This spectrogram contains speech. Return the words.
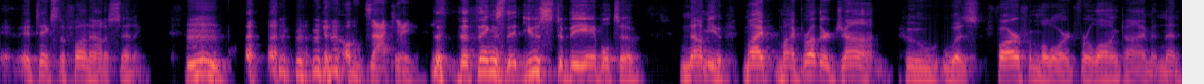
it takes the fun out of sinning. Mm. you know, exactly. The, the things that used to be able to numb you. My my brother John, who was far from the Lord for a long time, and then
